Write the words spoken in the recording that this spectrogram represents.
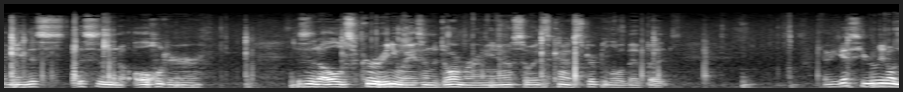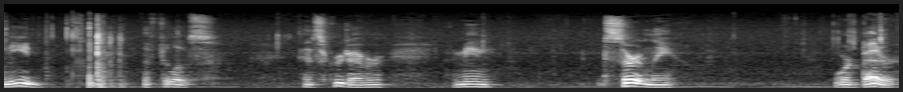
I mean this this is an older this is an old screw anyways in the dorm room, you know, so it's kind of stripped a little bit, but I guess you really don't need the Phillips head screwdriver. I mean, certainly work better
